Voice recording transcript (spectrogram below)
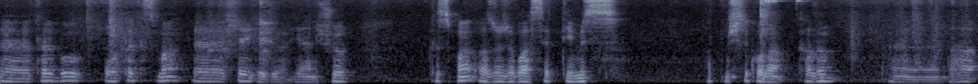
Ee, tabii bu orta kısma e, şey geliyor. Yani şu kısma az önce bahsettiğimiz 60'lık olan kalın e, daha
